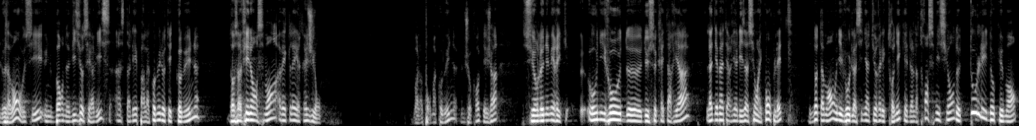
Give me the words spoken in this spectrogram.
nous avons aussi une borne visioservice installée par la communauté de communes dans un financement avec les régions. Voilà pour ma commune. Je crois que déjà, sur le numérique, euh, au niveau du secrétariat, la dématérialisation est complète, notamment au niveau de la signature électronique et de la transmission de tous les documents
